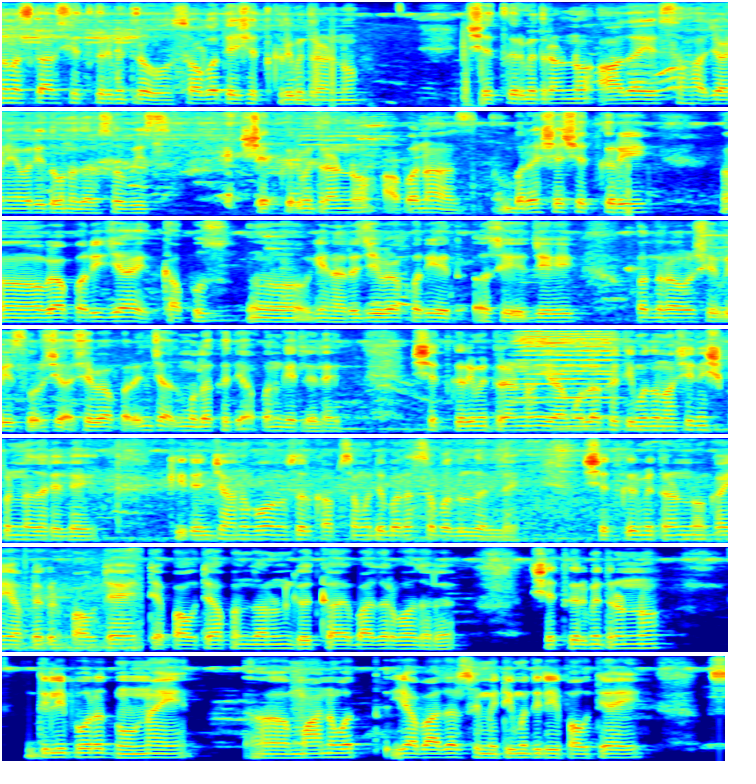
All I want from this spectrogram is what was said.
नमस्कार शेतकरी मित्र स्वागत आहे शेतकरी मित्रांनो. शेतकरी मित्रांनो आज आहे सहा जानेवारी दोन हजार सव्वीस. शेतकरी मित्रांनो आपण आज बरेचसे शेतकरी व्यापारी जे आहेत कापूस घेणारे जे व्यापारी आहेत असे जे पंधरा वर्षे वीस वर्षे अशा व्यापाऱ्यांची आज मुलाखती आपण घेतलेल्या आहेत. शेतकरी मित्रांनो या मुलाखतीमधून असे निष्पन्न झालेले आहेत की त्यांच्या अनुभवानुसार कापसामध्ये बराचसा बदल झालेला आहे. शेतकरी मित्रांनो काही आपल्याकडे पावत्या आहेत त्या पावत्या आपण जाणून घेऊत काय बाजारभाव झाला. शेतकरी मित्रांनो दिलीप वरद म्हणून आहे. मानवत या बाजार समितीमधील ही पावती आहे.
